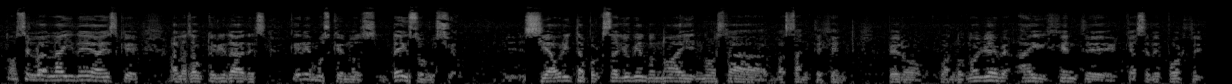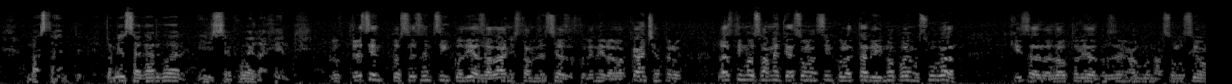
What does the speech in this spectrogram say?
Entonces la, la idea es que a las autoridades queremos que nos den solución si ahorita porque está lloviendo no hay no está bastante gente pero cuando no llueve hay gente que hace deporte bastante. Comienza a garguar y se fue la gente. Los 365 días al año estamos deseados de venir a la cancha pero lastimosamente ya son las 5 de la tarde y no podemos jugar. Quizás las autoridades nos den alguna solución.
